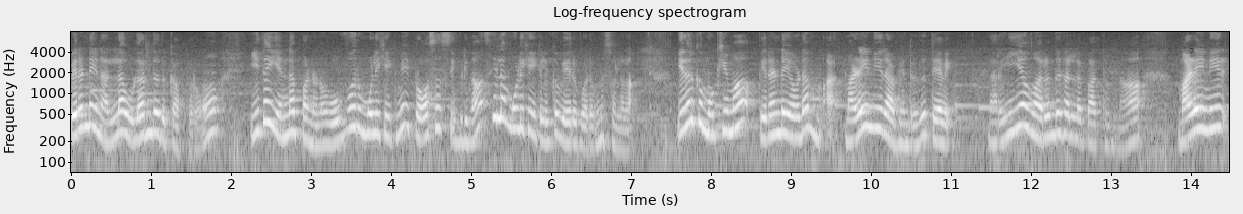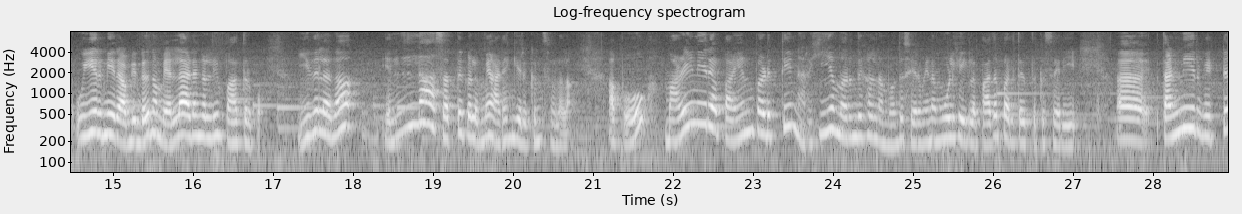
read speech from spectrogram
பிரண்டை நல்லா உலர்ந்ததுக்கப்புறம் இதை என்ன பண்ணணும்? ஒவ்வொரு மூலிகைக்குமே ப்ராசஸ் இப்படி தான் சில மூலிகைகளுக்கு வேறுபடும்னு சொல்லலாம். இதற்கு முக்கியமாக பிரண்டையோட ம மழை நீர் அப்படின்றது தேவை. நிறைய மருந்துகளில் பார்த்தோம்னா மழை நீர் உயிர் நீர் அப்படின்றது நம்ம எல்லா இடங்கள்லையும் பார்த்துருப்போம். இதில் தான் எல்லா சத்துக்களுமே அடங்கியிருக்குன்னு சொல்லலாம். அப்போது மழை நீரை பயன்படுத்தி நிறைய மருந்துகள் நம்ம வந்து செய்கிறோம் ஏன்னா மூலிகைகளை பதப்படுத்துறதுக்கு சரி தண்ணீர் விட்டு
